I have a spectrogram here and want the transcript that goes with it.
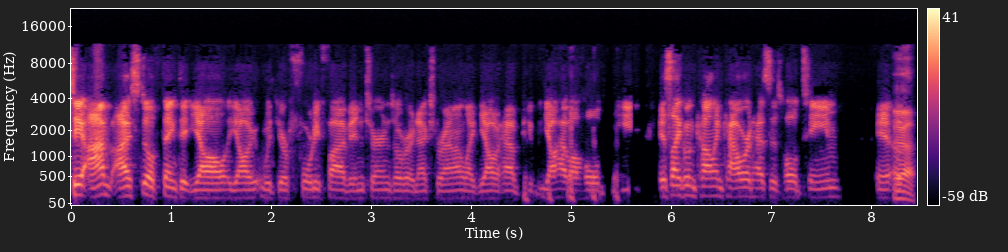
See, I'm I still think that y'all y'all with your 45 interns over at next round, like y'all have y'all have a whole team. It's like when Colin Cowherd has his whole team. Eh, yeah.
